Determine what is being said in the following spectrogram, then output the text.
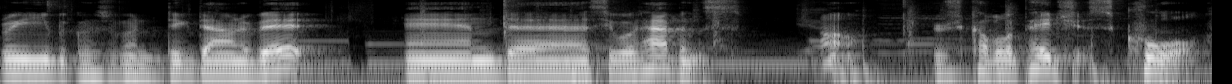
three because we're going to dig down a bit and uh, see what happens. Oh, there's a couple of pages. Cool.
